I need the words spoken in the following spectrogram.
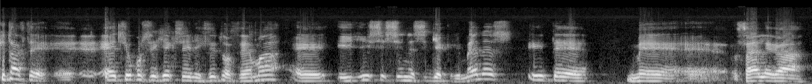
Κοιτάξτε, ε, ε, έτσι όπως έχει εξελιχθεί το θέμα, ε, οι λύσεις είναι συγκεκριμένες, είτε με, θα έλεγα,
